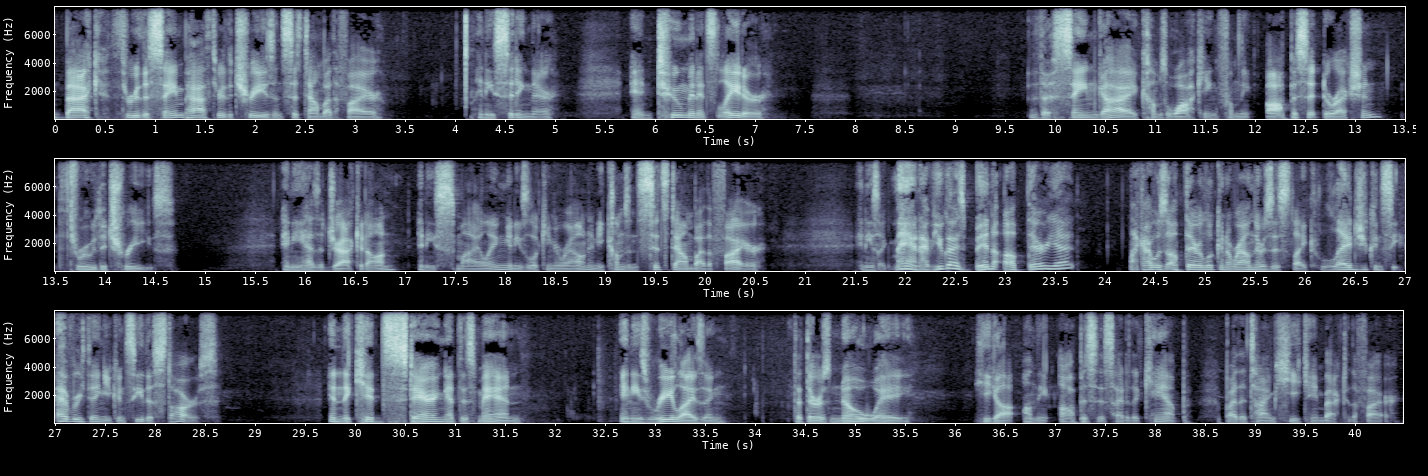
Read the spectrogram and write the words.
back through the same path through the trees and sits down by the fire. And he's sitting there. And two minutes later, the same guy comes walking from the opposite direction through the trees. And he has a jacket on and he's smiling and he's looking around and he comes and sits down by the fire. And he's like, Man, have you guys been up there yet? Like, I was up there looking around. There's this like ledge. You can see everything, you can see the stars. And the kid's staring at this man and he's realizing that there is no way he got on the opposite side of the camp by the time he came back to the fire.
